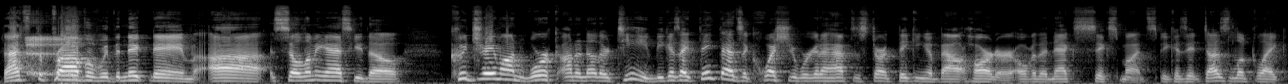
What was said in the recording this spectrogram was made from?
That's the problem with the nickname. Uh, so let me ask you though could Draymond work on another team? Because I think that's a question we're going to have to start thinking about harder over the next six months because it does look like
